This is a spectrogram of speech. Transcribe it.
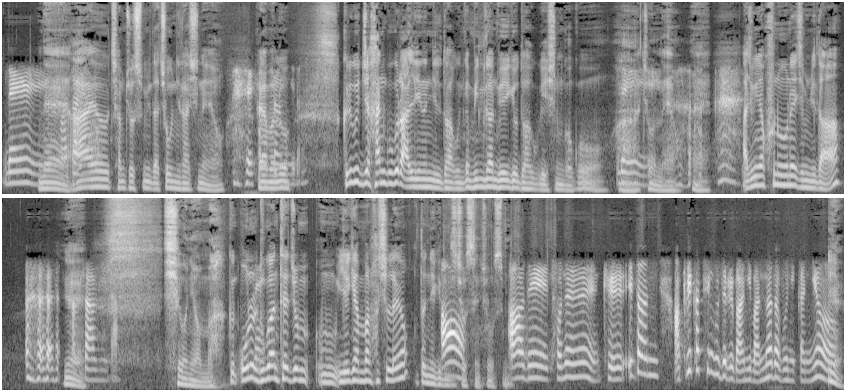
네. 네. 맞아요. 아유, 참 좋습니다. 좋은 일 하시네요. 네, 그야말로 감사합니다. 그리고 이제 한국을 알리는 일도 하고, 그러니까 민간 외교도 하고 계시는 거고. 아, 네. 좋네요. 네. 아주 그냥 훈훈해집니다. 예. 감사합니다. 시온이 엄마. 그 오늘 네. 누구한테 좀 음, 얘기 한 번 하실래요? 어떤 얘기든지 아. 좋습, 좋습니다. 아, 네. 저는 그 일단 아프리카 친구들을 많이 만나다 보니까요. 예.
